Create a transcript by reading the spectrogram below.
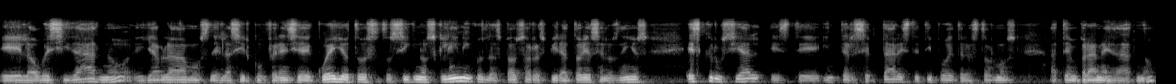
eh, la obesidad, ¿no? Ya hablábamos de la circunferencia de cuello, todos estos signos clínicos, las pausas respiratorias en los niños. Es crucial este, interceptar este tipo de trastornos a temprana edad, ¿no?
